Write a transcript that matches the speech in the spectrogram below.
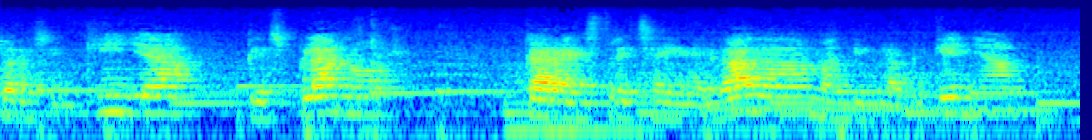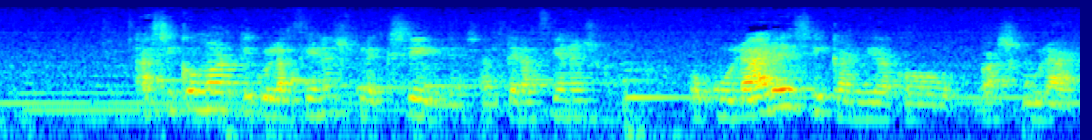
tórax en quilla, pies planos, cara estrecha y delgada, mandíbula pequeña, así como articulaciones flexibles, alteraciones oculares y cardiacovasculares.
